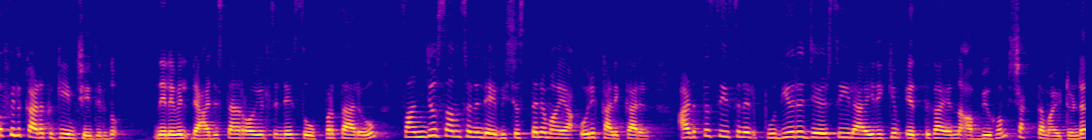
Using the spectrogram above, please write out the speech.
ഓഫിൽ കടക്കുകയും ചെയ്തിരുന്നു. നിലവിൽ രാജസ്ഥാൻ റോയൽസിന്റെ സൂപ്പർ താരവും സഞ്ജു സാംസണിന്റെ വിശ്വസ്തനുമായ ഒരു കളിക്കാരൻ അടുത്ത സീസണിൽ പുതിയൊരു ജേഴ്സിയിലായിരിക്കും എത്തുക എന്ന അഭ്യൂഹം ശക്തമായിട്ടുണ്ട്.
